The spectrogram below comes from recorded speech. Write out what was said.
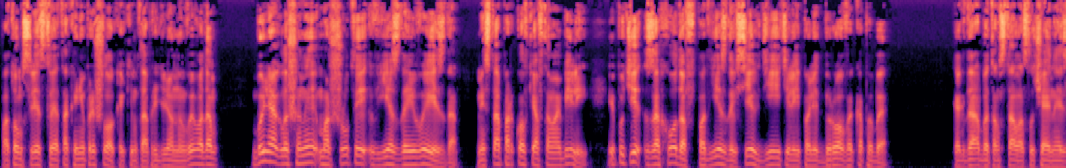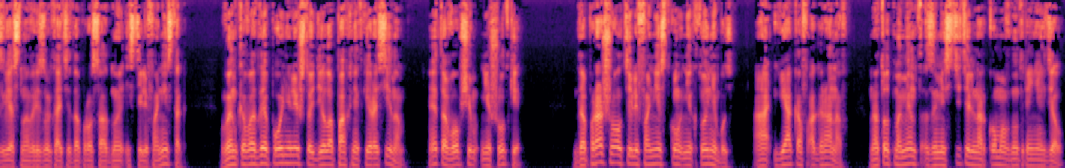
потом следствие так и не пришло к каким-то определенным выводам, были оглашены маршруты въезда и выезда, места парковки автомобилей и пути заходов в подъезды всех деятелей Политбюро ВКПБ. Когда об этом стало случайно известно в результате допроса одной из телефонисток, в НКВД поняли, что дело пахнет керосином, это, в общем, не шутки. Допрашивал телефонистку не кто-нибудь, а Яков Агранов, на тот момент заместитель наркома внутренних дел.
